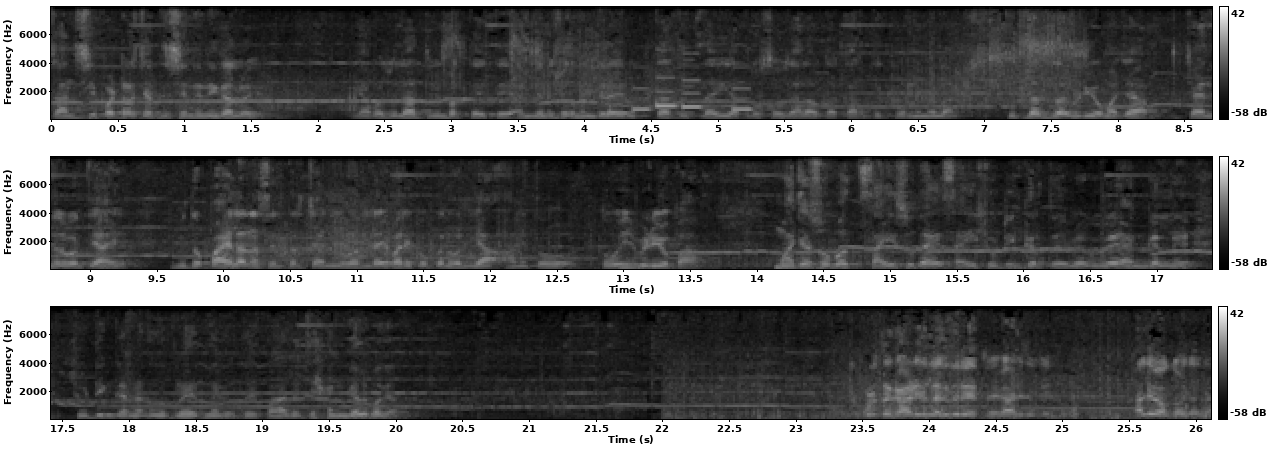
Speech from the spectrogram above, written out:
जानशी पठारच्या दिशेने निघालो आहे या बाजूला तुम्ही बघता इथे अंजनेश्वर मंदिर आहे. नुकताच तिथलाही यात्रोत्सव झाला होता कार्तिक पौर्णिमेला. तिथला जो व्हिडिओ माझ्या चॅनलवरती आहे तुम्ही तो पाहिला नसेल तर चॅनलवर लय भारी कोकणवर या आणि तो तोही व्हिडिओ पहा. माझ्यासोबत साईसुद्धा आहे. साई शूटिंग करतो आहे वेगवेगळ्या अँगलने शूटिंग करण्याचा तो प्रयत्न करतो आहे पहा त्याचे अँगल बघा. पुढचं गाडी लग्झरी येतोय गाडी तुझे खाली वागव दादा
